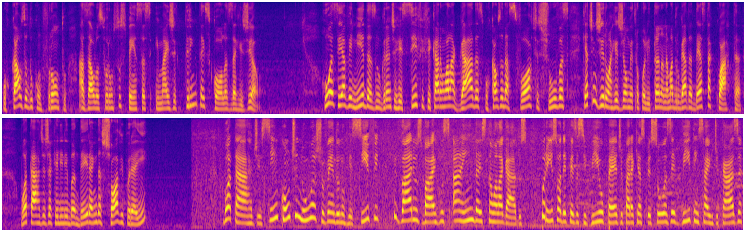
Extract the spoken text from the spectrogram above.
Por causa do confronto, as aulas foram suspensas em mais de 30 escolas da região. Ruas e avenidas no Grande Recife ficaram alagadas por causa das fortes chuvas que atingiram a região metropolitana na madrugada desta quarta. Boa tarde, Jaqueline Bandeira. Ainda chove por aí? Boa tarde. Sim, continua chovendo no Recife e vários bairros ainda estão alagados. Por isso, a Defesa Civil pede para que as pessoas evitem sair de casa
